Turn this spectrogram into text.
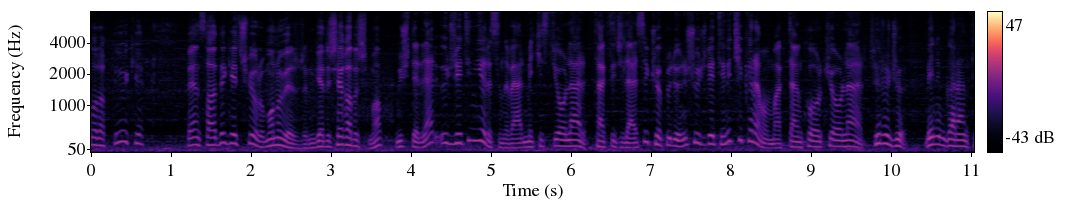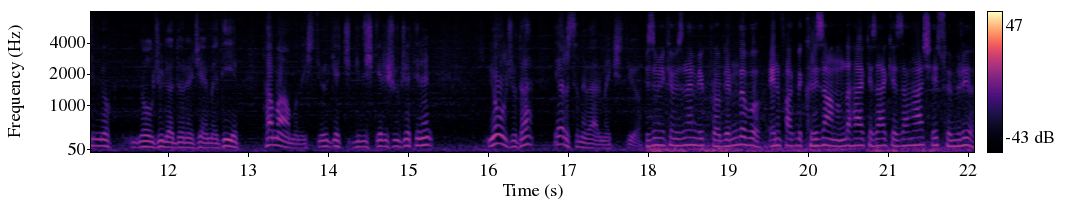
olarak diyor ki ben sade geçiyorum onu veririm. Gelişe karışmam. Müşteriler ücretin yarısını vermek istiyorlar. Taksicilerse köprü dönüş ücretini çıkaramamaktan korkuyorlar. Sürücü benim garantim yok yolcuyla döneceğime deyip tamamını istiyor. Geç, gidiş geliş ücretinin yolcu da yarısını vermek istiyor. Bizim ülkemizin en büyük problemi de bu. En ufak bir kriz anında herkes herkesten her şeyi sömürüyor.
